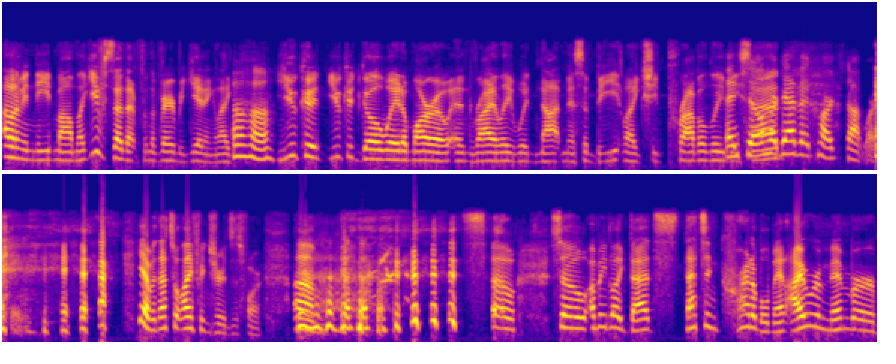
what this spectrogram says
i don't even need mom like you've said that from the very beginning like Uh huh. you could you could go away tomorrow and Riley would not miss a beat. Like she'd probably be Until her debit card stopped working. yeah, but that's what life insurance is for. Um, so so I mean like that's that's incredible, man. I remember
